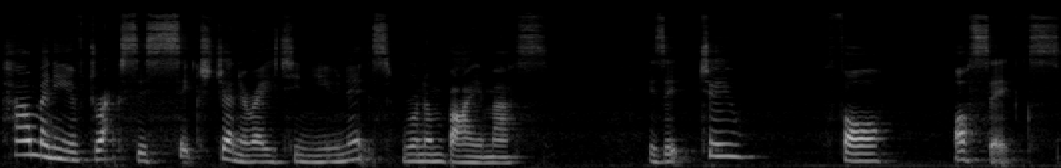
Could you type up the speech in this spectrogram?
How many of Drax's six generating units run on biomass? Is it 2, 4 or 6?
